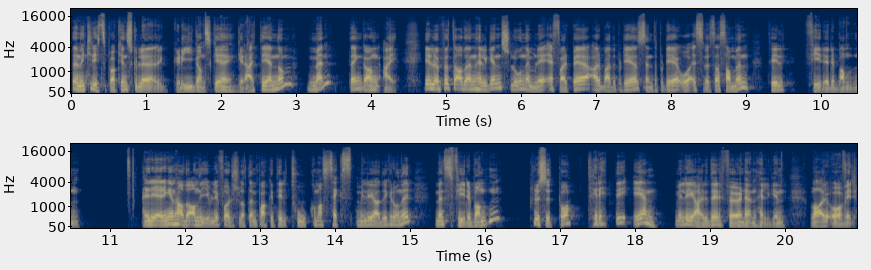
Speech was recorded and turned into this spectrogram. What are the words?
denne krisepakken skulle gli ganske greit igjennom, men den gang ei. I løpet av den helgen slo nemlig Frp, Arbeiderpartiet, Senterpartiet og SV seg sammen til firerbanden. Regjeringen hadde angivelig foreslått en pakke til 2,6 milliarder kroner, mens firerbanden plusset på 31 milliarder før den helgen var over.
